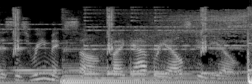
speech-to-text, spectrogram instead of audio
This is remix song by Gabrielle Studio.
